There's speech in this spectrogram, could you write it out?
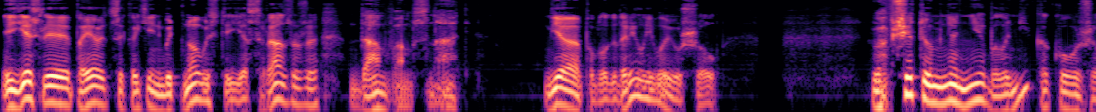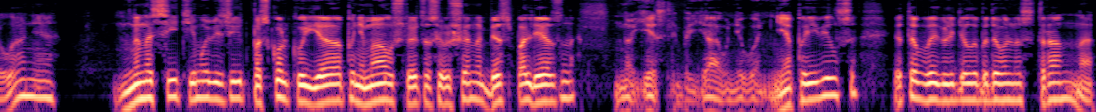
И если появятся какие-нибудь новости, я сразу же дам вам знать. Я поблагодарил его и ушел. Вообще-то у меня не было никакого желания наносить ему визит, поскольку я понимал, что это совершенно бесполезно. Но если бы я у него не появился, это выглядело бы довольно странно.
